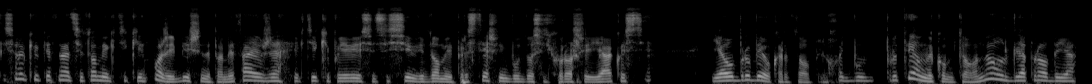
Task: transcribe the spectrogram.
Десь років 15 тому, як тільки, може і більше не пам'ятаю вже, як тільки з'явився цей всім відомий престиж, він був досить хорошої якості. Я обробив картоплю. Хоч був противником того, ну, але для проби я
